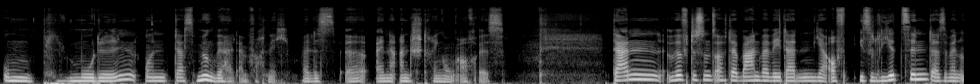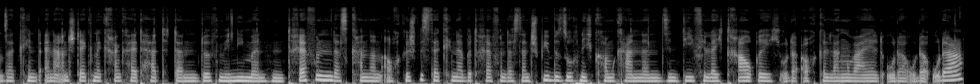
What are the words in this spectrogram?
ummodeln und das mögen wir halt einfach nicht, weil es äh, eine Anstrengung auch ist. Dann wirft es uns auf der Bahn, weil wir dann ja oft isoliert sind. Also wenn unser Kind eine ansteckende Krankheit hat, dann dürfen wir niemanden treffen. Das kann dann auch Geschwisterkinder betreffen, dass dann Spielbesuch nicht kommen kann. Dann sind die vielleicht traurig oder auch gelangweilt oder oder oder.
